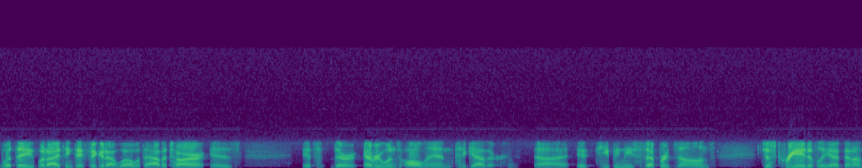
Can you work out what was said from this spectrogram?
what they, what I think they figured out well with Avatar is, it's they're everyone's all in together. Uh, it, keeping these separate zones, just creatively, I've been on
